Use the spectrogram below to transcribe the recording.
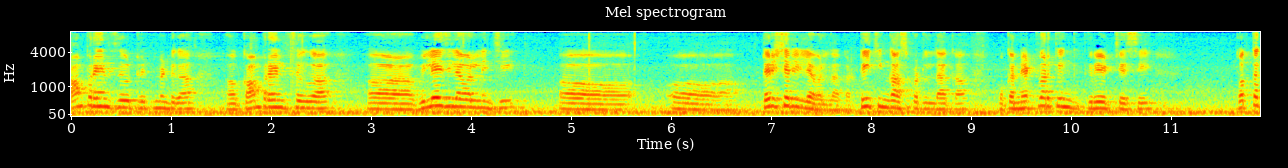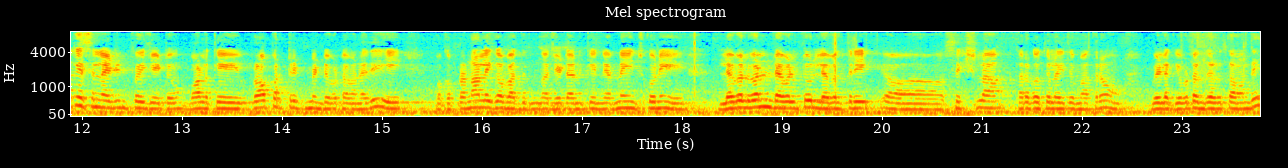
కాంప్రహెన్సివ్ ట్రీట్మెంట్గా కాంప్రహెన్సివ్గా విలేజ్ లెవెల్ నుంచి టెరిషరీ లెవెల్ దాకా టీచింగ్ హాస్పిటల్ దాకా ఒక నెట్వర్కింగ్ క్రియేట్ చేసి కొత్త కేసులను ఐడెంటిఫై చేయటం వాళ్ళకి ప్రాపర్ ట్రీట్మెంట్ ఇవ్వటం అనేది ఒక ప్రణాళికాబద్ధంగా చేయడానికి నిర్ణయించుకొని level one level two level three శిక్షణ తరగతులు అయితే మాత్రం వీళ్ళకి ఇవ్వటం జరుగుతూ ఉంది.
